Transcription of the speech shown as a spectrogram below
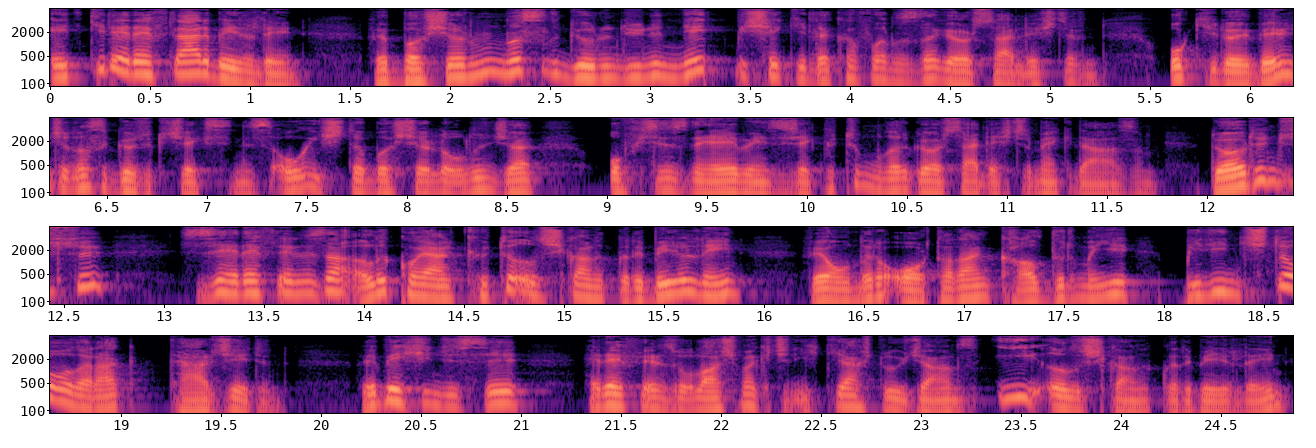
Etkili hedefler belirleyin ve başarının nasıl göründüğünü net bir şekilde kafanızda görselleştirin. O kiloyu verince nasıl gözükeceksiniz? O işte başarılı olunca ofisiniz neye benzeyecek? Bütün bunları görselleştirmek lazım. Dördüncüsü sizi hedeflerinizden alıkoyan kötü alışkanlıkları belirleyin ve onları ortadan kaldırmayı bilinçli olarak tercih edin. Ve beşincisi hedeflerinize ulaşmak için ihtiyaç duyacağınız iyi alışkanlıkları belirleyin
